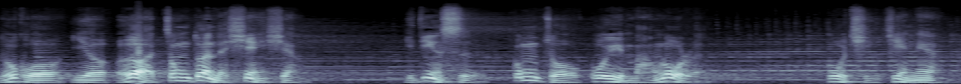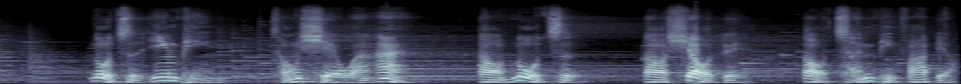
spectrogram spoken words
如果有偶尔中断的现象，一定是工作过于忙碌了，不请见谅。录制音频从写文案到录制到校对到成品发表，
